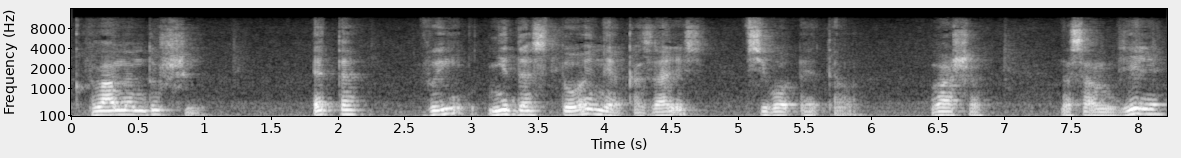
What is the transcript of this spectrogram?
к планам души. Это вы недостойны оказались всего этого. Ваше, на самом деле,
